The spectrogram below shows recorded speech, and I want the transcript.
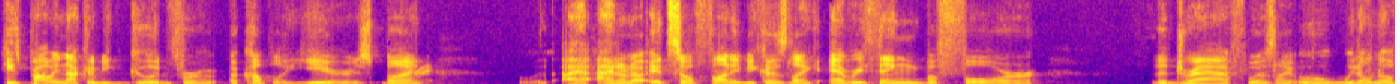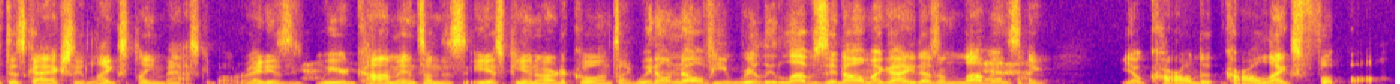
he's probably not going to be good for a couple of years, but I, I don't know. It's so funny because like everything before the draft was like, ooh, we don't know if this guy actually likes playing basketball, right? His weird comments on this ESPN article, and it's like, we don't know if he really loves it. Oh my God, he doesn't love it. It's like, yo, Karl, Karl likes football.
